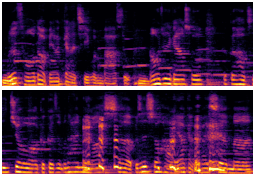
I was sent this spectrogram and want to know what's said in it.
嗯、我就从头到尾被他干了七荤八素，嗯、然后就是跟他说：“哥哥好持久哦，哥哥怎么都还没有要射？不是说好了要赶快射吗？”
